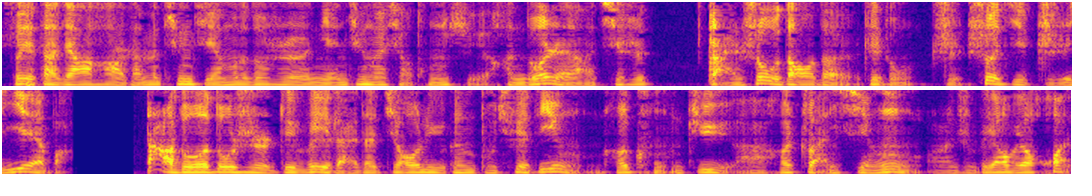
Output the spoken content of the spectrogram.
所以大家哈，咱们听节目的都是年轻的小同学，很多人啊，其实感受到的这种职设计职业吧，大多都是对未来的焦虑跟不确定和恐惧啊，和转型啊，是不要不要换，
